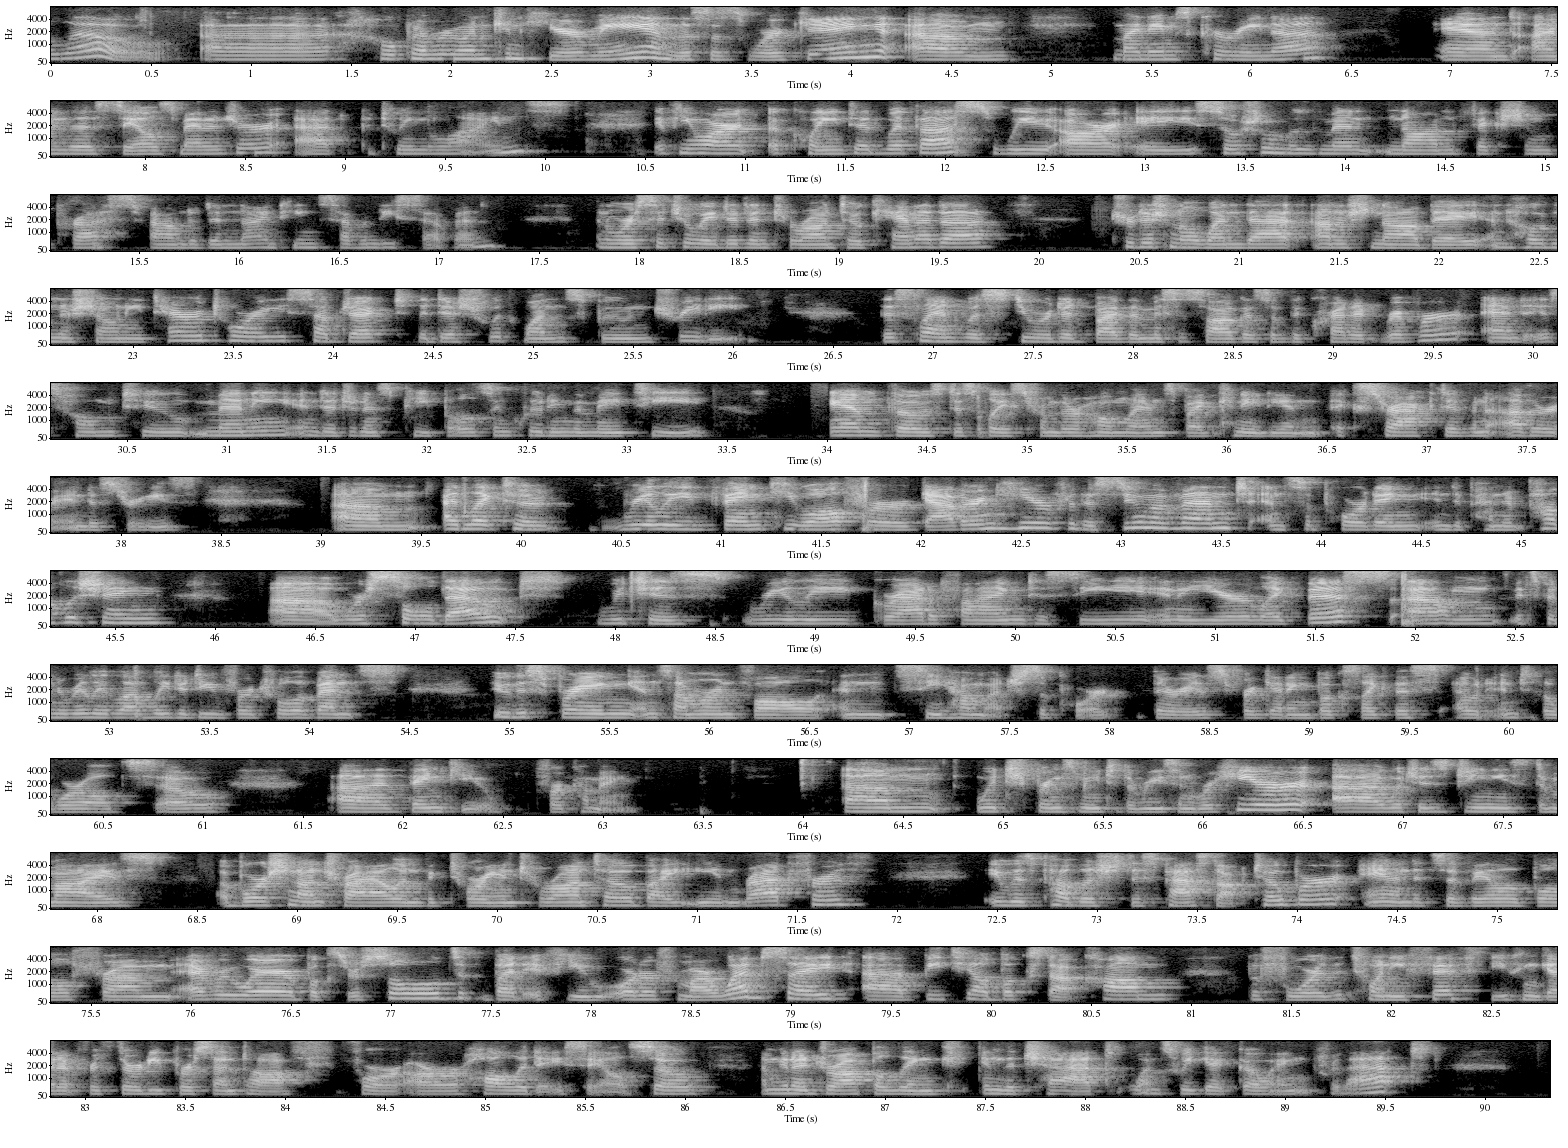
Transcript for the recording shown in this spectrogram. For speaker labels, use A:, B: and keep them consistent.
A: Hello. Uh, hope everyone can hear me and this is working. Um, my name's Karina and I'm the sales manager at Between the Lines. If you aren't acquainted with us, we are a social movement nonfiction press founded in 1977, and we're situated in Toronto, Canada, traditional Wendat, Anishinaabe, and Haudenosaunee territory, subject to the Dish with One Spoon Treaty. This land was stewarded by the Mississaugas of the Credit River and is home to many Indigenous peoples, including the Metis, and those displaced from their homelands by Canadian extractive and other industries. Um, I'd like to really thank you all for gathering here for the Zoom event and supporting independent publishing. Uh, we're sold out, which is really gratifying to see in a year like this. Um, it's been really lovely to do virtual events through the spring and summer and fall and see how much support there is for getting books like this out into the world. So uh, thank you for coming. Um, which brings me to the reason we're here, uh, which is Jeannie's Demise, Abortion on Trial in Victorian Toronto by Ian Radforth. It was published this past October and it's available from everywhere books are sold. But if you order from our website, uh, btlbooks.com, before the 25th, you can get it for 30% off for our holiday sale. So I'm going to drop a link in the chat once we get going for that.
